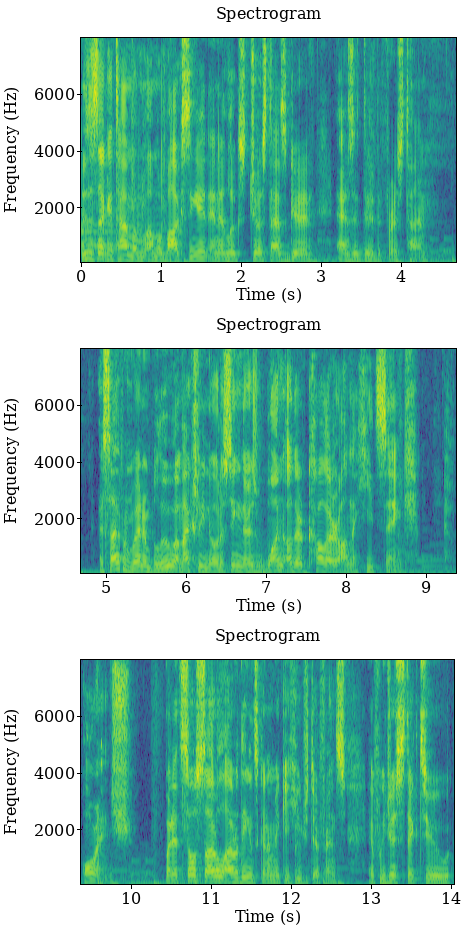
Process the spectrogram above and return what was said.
This is the second time I'm, I'm unboxing it and it looks just as good as it did the first time. Aside from red and blue, I'm actually noticing there's one other color on the heatsink, orange. But it's so subtle, I don't think it's gonna make a huge difference if we just stick to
